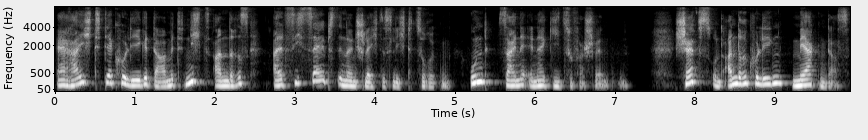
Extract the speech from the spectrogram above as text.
erreicht der Kollege damit nichts anderes, als sich selbst in ein schlechtes Licht zu rücken und seine Energie zu verschwenden. Chefs und andere Kollegen merken das,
